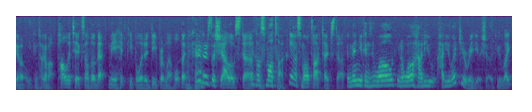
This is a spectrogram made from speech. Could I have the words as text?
you know, we can talk about politics, although that may hit people at a deeper level. But Okay. yeah, there's the shallow stuff. We call and- small talk. yeah, small talk type stuff. And then you can say, well, you know, well, how do you how do you like your radio show? Do you like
